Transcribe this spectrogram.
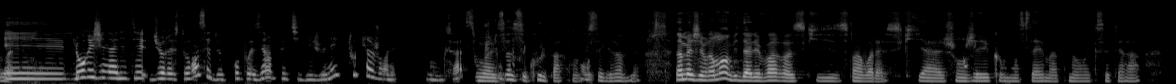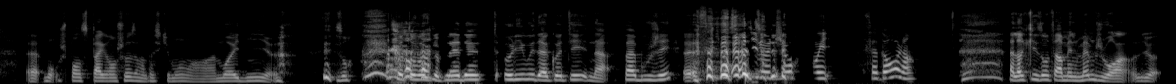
Ouais. Et l'originalité du restaurant, c'est de proposer un petit déjeuner toute la journée. Donc ça, c'est Ouais, ça cool. c'est cool par contre, c'est grave bien. Non mais j'ai vraiment envie d'aller voir euh, ce qui, enfin voilà, ce qui a changé, comment c'est maintenant, etc. Euh, bon, je pense pas grand-chose hein, parce que bon, en un mois et demi, euh, ils ont... quand on voit que le Planet Hollywood à côté n'a pas bougé, euh, l'autre jour. Oui, c'est drôle, hein alors qu'ils ont fermé le même jour, hein, tu vois,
